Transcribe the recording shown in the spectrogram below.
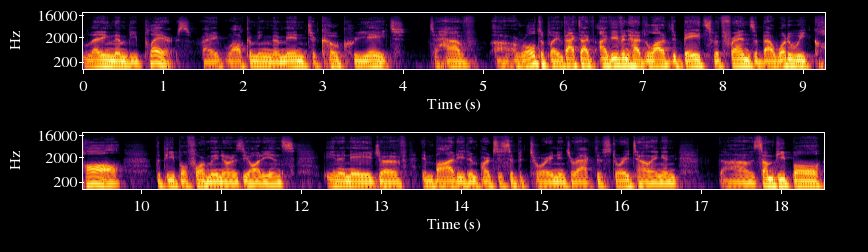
letting them be players, right? Welcoming them in to co create, to have uh, a role to play. In fact, I've, I've even had a lot of debates with friends about what do we call the people formerly known as the audience in an age of embodied and participatory and interactive storytelling. And uh, some people,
